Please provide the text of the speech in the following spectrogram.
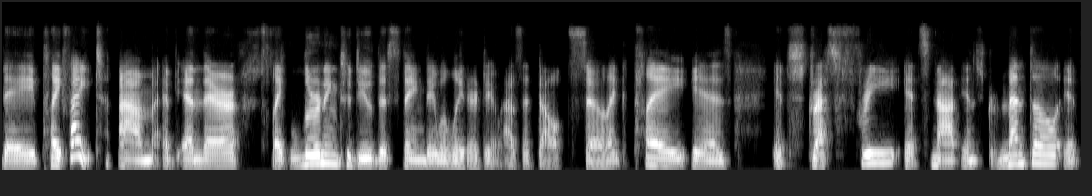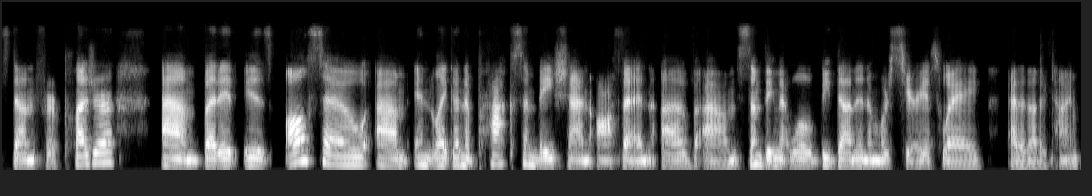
they play fight, um, and they're like learning to do this thing they will later do as adults. So like play is it's stress free, it's not instrumental, it's done for pleasure. Um, but it is also um, in like an approximation often of um, something that will be done in a more serious way at another time.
